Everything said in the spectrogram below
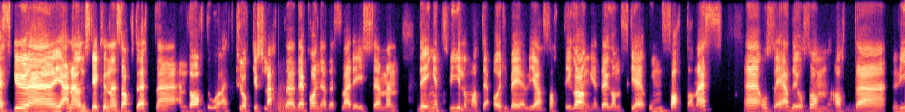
Jeg skulle eh, gjerne ønske jeg kunne sagt et, eh, en dato, et klokkeslett. Det kan jeg dessverre ikke. Men det er ingen tvil om at det arbeidet vi har satt i gang, det er ganske omfattende. Og så er det jo sånn at vi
